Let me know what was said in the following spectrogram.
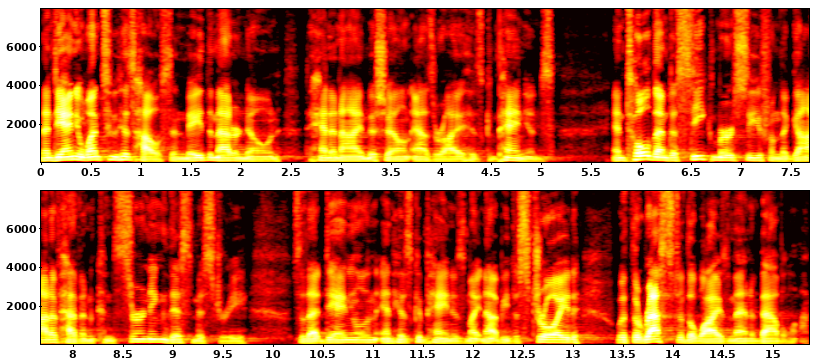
Then Daniel went to his house and made the matter known to Hananiah, Mishael, and Azariah, his companions, and told them to seek mercy from the God of heaven concerning this mystery so that Daniel and his companions might not be destroyed with the rest of the wise men of Babylon.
